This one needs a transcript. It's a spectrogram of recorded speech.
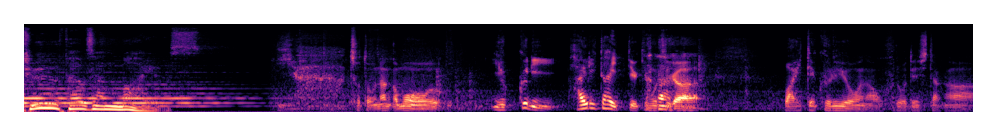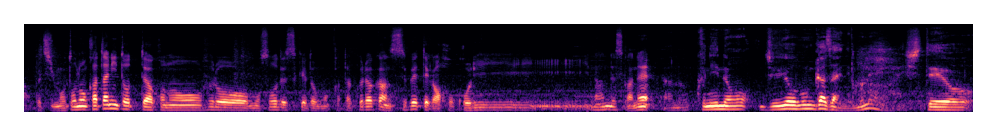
2000 miles いやちょっとなんかもうゆっくり入りたいっていう気持ちが 湧いてくるようなお風呂でしたが地元の方にとってはこのお風呂もそうですけども片倉館すべてが誇りなんですかね？あの国の重要文化財にもね指定を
